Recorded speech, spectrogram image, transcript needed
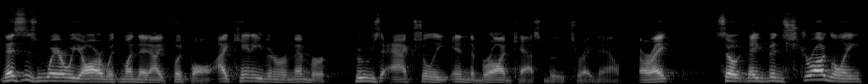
this is where we are with Monday Night Football. I can't even remember who's actually in the broadcast booths right now. All right, so they've been struggling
